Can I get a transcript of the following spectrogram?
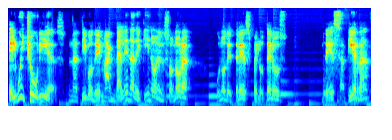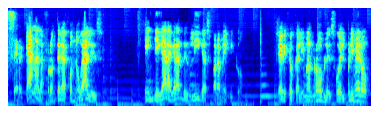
El Huicho Urias, nativo de Magdalena de Quino en Sonora, uno de tres peloteros de esa tierra cercana a la frontera con Nogales en llegar a grandes ligas para México. Sergio Calimán Robles fue el primero,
